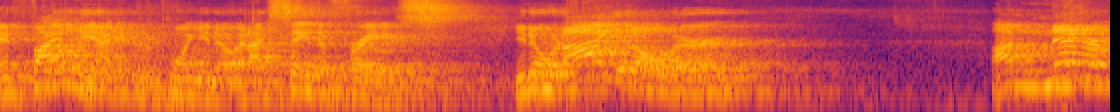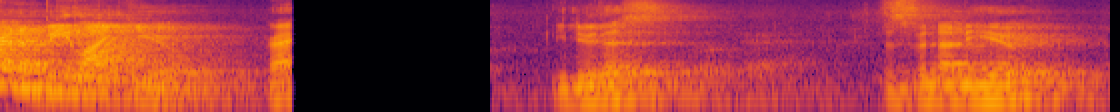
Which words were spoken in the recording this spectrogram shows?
And finally, I get to the point, you know, and I say the phrase, you know, when I get older, I'm never going to be like you, right? You do this? This has been done to you?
